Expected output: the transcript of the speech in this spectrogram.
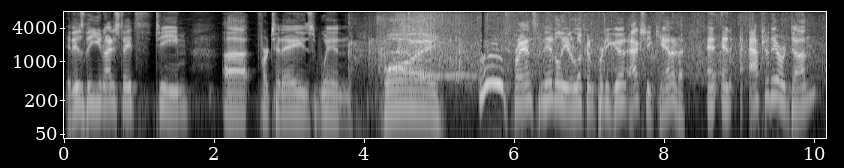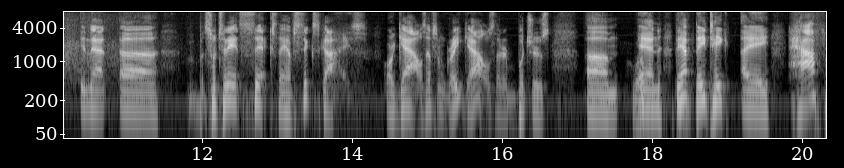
It is the United States team uh, for today's win. Boy, woo, France and Italy are looking pretty good. Actually, Canada. And, and after they were done in that, uh, so today it's six. They have six guys or gals. They have some great gals that are butchers. Um, and they have they take a half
